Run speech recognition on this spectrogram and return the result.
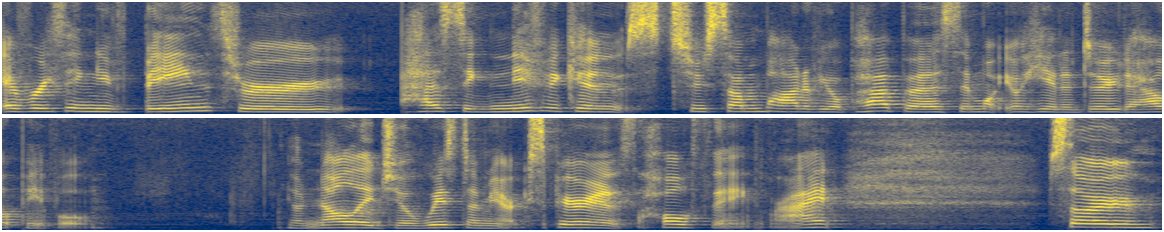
Everything you've been through has significance to some part of your purpose and what you're here to do to help people. Your knowledge, your wisdom, your experience, the whole thing, right? So,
